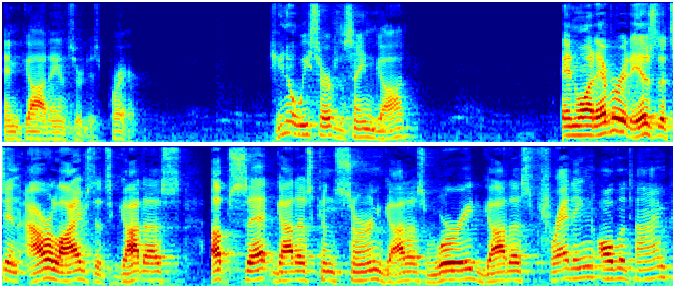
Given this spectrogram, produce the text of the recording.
And God answered his prayer. Do you know we serve the same God? And whatever it is that's in our lives that's got us upset, got us concerned, got us worried, got us fretting all the time,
